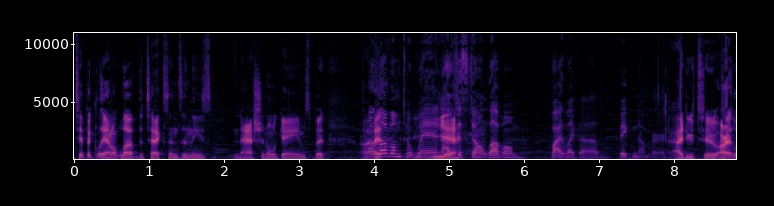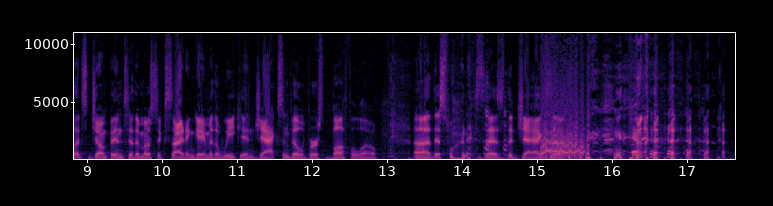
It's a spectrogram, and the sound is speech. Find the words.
Typically, I don't love the Texans in these national games, but uh, I love them to win. Yeah, I just don't love them by like a big number. I do too. All right, let's jump into the most exciting game of the weekend: Jacksonville versus Buffalo. Uh, this one says the Jags. Uh,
